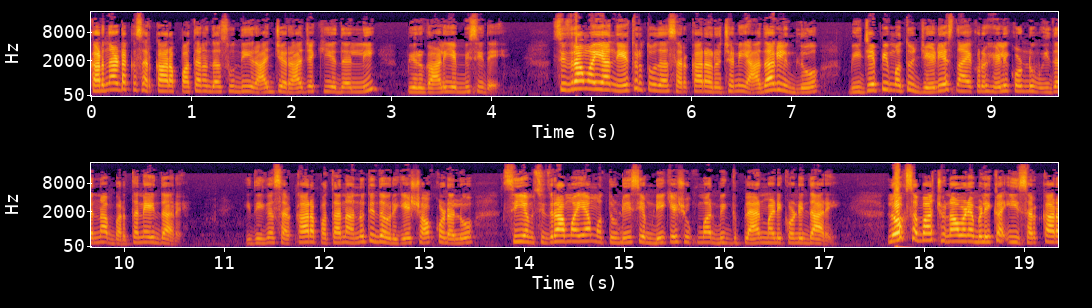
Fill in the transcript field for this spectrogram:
ಕರ್ನಾಟಕ ಸರ್ಕಾರ ಪತನದ ಸುದ್ದಿ ರಾಜ್ಯ ರಾಜಕೀಯದಲ್ಲಿ ಬಿರುಗಾಳಿ ಎಬ್ಬಿಸಿದೆ. ಸಿದ್ದರಾಮಯ್ಯ ನೇತೃತ್ವದ ಸರ್ಕಾರ ರಚನೆಯಾದಾಗಲಿಂದಲೂ ಬಿಜೆಪಿ ಮತ್ತು ಜೆಡಿಎಸ್ ನಾಯಕರು ಹೇಳಿಕೊಂಡು ಇದನ್ನ ಬರ್ತಾನೆ ಇದ್ದಾರೆ. ಇದೀಗ ಸರ್ಕಾರ ಪತನ ಅನ್ನುತ್ತಿದ್ದವರಿಗೆ ಶಾಕ್ ಕೊಡಲು ಸಿಎಂ ಸಿದ್ದರಾಮಯ್ಯ ಮತ್ತು DCM DK Shivakumar big plan ಮಾಡಿಕೊಂಡಿದ್ದಾರೆ. ಲೋಕಸಭಾ ಚುನಾವಣೆ ಬಳಿಕ ಈ ಸರ್ಕಾರ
